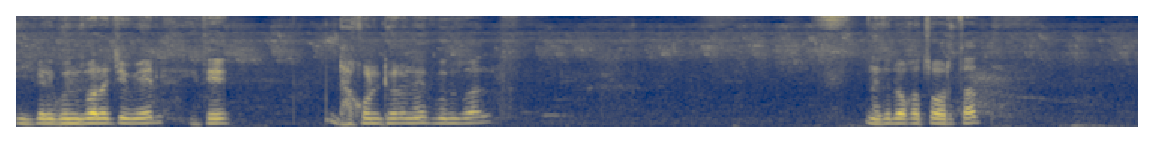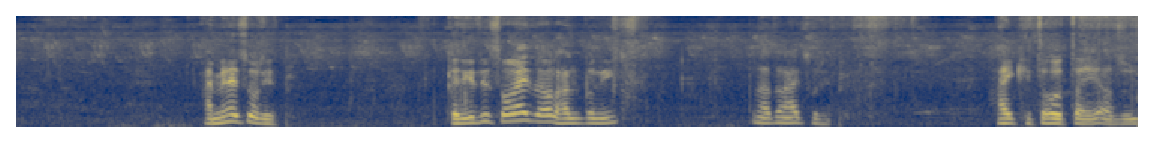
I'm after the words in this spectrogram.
इकडे गुंजवालाची वेल इथे ढाकून ठेवलं नाहीत गुंजवाल. नाही लोक चोरतात. आम्ही नाही चोरीत. कधी कधी चोरायचं लहानपणी पण आता नाही चोरीत. आहे किती होत आहे अजून.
